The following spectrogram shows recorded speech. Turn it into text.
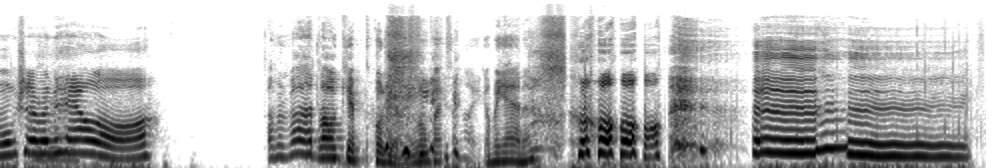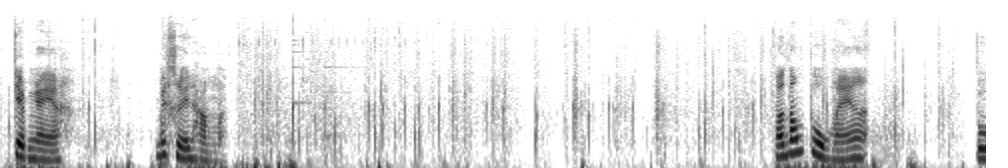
มุกฉันมันแห้วเหรอ เอาเป็นว่าเราเก็บถั่วเหลืองลงไปสักหน่อยก็ไม่แย่นะ เก็บไงอะ ไม่เคยทำอะ เราต้องปลูกไหมอะปู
